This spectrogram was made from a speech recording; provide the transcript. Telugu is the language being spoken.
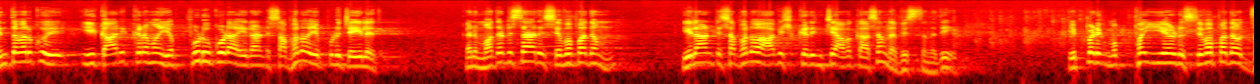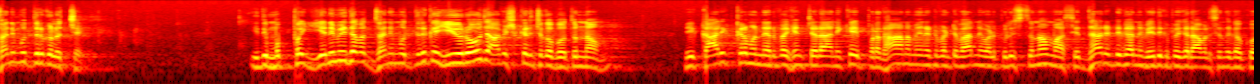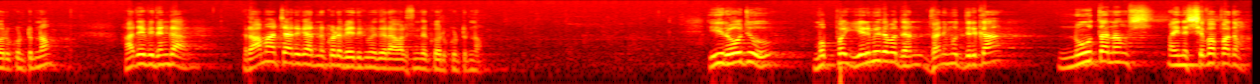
ఇంతవరకు ఈ కార్యక్రమం ఎప్పుడు కూడా ఇలాంటి సభలో ఎప్పుడు చేయలేదు. కానీ మొదటిసారి శివపదం ఇలాంటి సభలో ఆవిష్కరించే అవకాశం లభిస్తున్నది. ఇప్పటికి ముప్పై ఏడు శివపద ధ్వనిముద్రికలు వచ్చాయి. ఇది ముప్పై ఎనిమిదవ ధ్వనిముద్రిక ఈరోజు ఆవిష్కరించుకోబోతున్నాం ఈ కార్యక్రమం నిర్వహించడానికే ప్రధానమైనటువంటి వారిని వాళ్ళు పిలుస్తున్నాం. మా సిద్ధారెడ్డి గారిని వేదికపైకి రావాల్సిందిగా కోరుకుంటున్నాం. అదేవిధంగా రామాచారి గారిని కూడా వేదిక మీదకి రావాల్సిందే కోరుకుంటున్నాం. ఈరోజు ముప్పై ఎనిమిదవ ధన్ ధ్వనిముద్రిక నూతనమైన శివపదం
